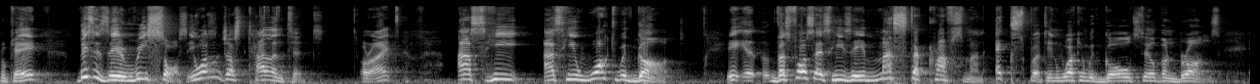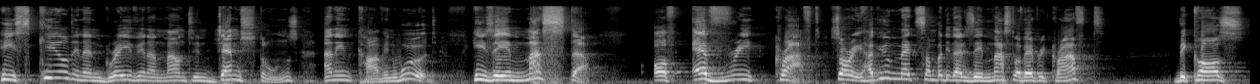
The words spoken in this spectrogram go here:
Okay? This is a resource. He wasn't just talented, all right? As he as he walked with God, Uh, verse 4 says he's a master craftsman, expert in working with gold, silver, and bronze. He's skilled in engraving and mounting gemstones and in carving wood. He's a master of every craft. Sorry, have you met somebody that is a master of every craft because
